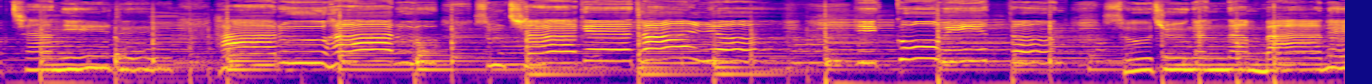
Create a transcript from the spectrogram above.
벅찬 일들 하루하루 숨차게 달려 잊고 있던 소중한 나만의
